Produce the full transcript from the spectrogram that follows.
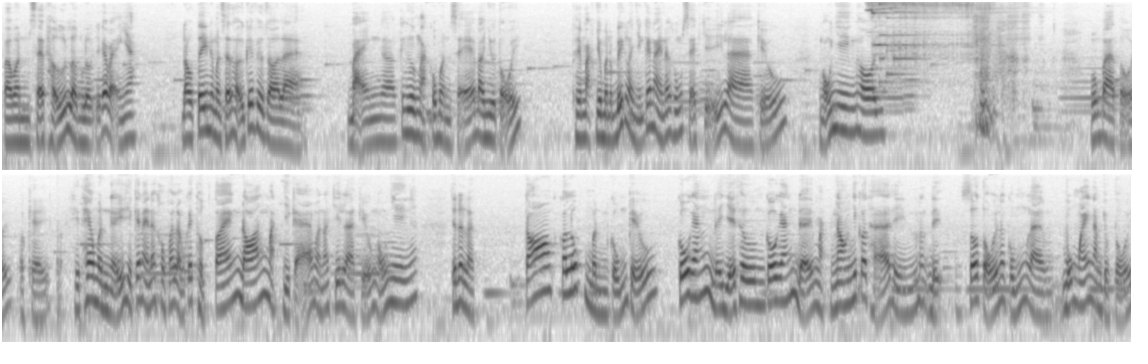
Và mình sẽ thử lần lượt cho các bạn nha. Đầu tiên thì mình sẽ thử cái filter là bạn ờ, cái gương mặt của mình sẽ bao nhiêu tuổi? Thì mặc dù mình biết là những cái này nó cũng sẽ chỉ là, kiểu, ngẫu nhiên thôi. 43 tuổi, ok. Thì theo mình nghĩ thì cái này nó không phải là một cái thuật toán đoán mặt gì cả, mà nó chỉ là, kiểu, ngẫu nhiên á. Cho nên là có có lúc mình cũng, kiểu, cố gắng để dễ thương, cố gắng để mặt non nhất có thể thì nó số tuổi nó cũng là bốn mấy, năm chục tuổi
